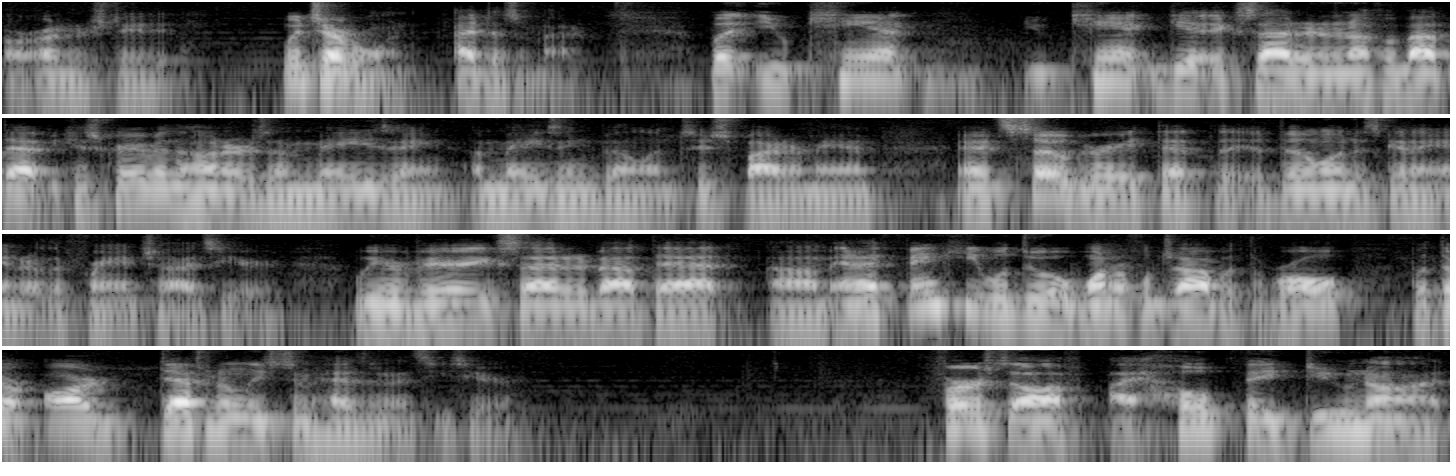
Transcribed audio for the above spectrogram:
or understate it. Whichever one. It doesn't matter. But you can't you can't get excited enough about that because Kraven the Hunter is an amazing, amazing villain to Spider-Man, and it's so great that the villain is going to enter the franchise here. We are very excited about that, um, and I think he will do a wonderful job with the role. But there are definitely some hesitancies here. First off, I hope they do not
